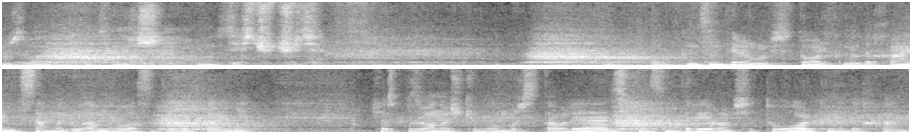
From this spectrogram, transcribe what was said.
Разворот наш. Вот здесь чуть-чуть. Концентрируемся только на дыхании. Самое главное у вас это дыхание. Сейчас позвоночки будем расставлять, концентрируемся только на дыхании.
